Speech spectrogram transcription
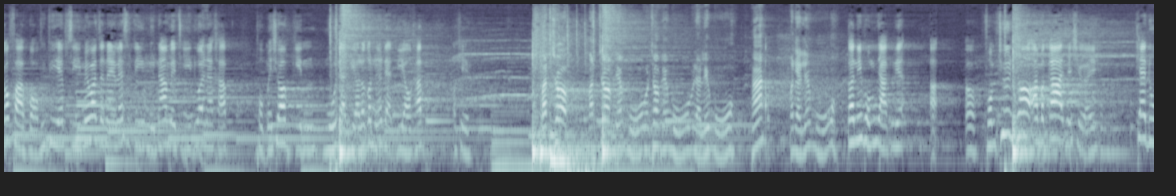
ก็ฝากบอกพี่พีเอฟซีไม่ว่าจะในเลสตรีมหรือหน้าเวทีด้วยนะครับ ผมไม่ชอบกินหมูแดดเดียวแล้วก็เนื้อแดดเดียวครับ โอเค มันชอบ มันชอบเลี้ยงหมู มันชอบเลี้ยงหมู มันอยากเลี้ยงหมู ฮะ มันอยากเลี้ยงหมู ตอนนี้ผมอยากเรียนอะเออผมชื่นชอบอัลปาก้าเฉยๆ แค่ดู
